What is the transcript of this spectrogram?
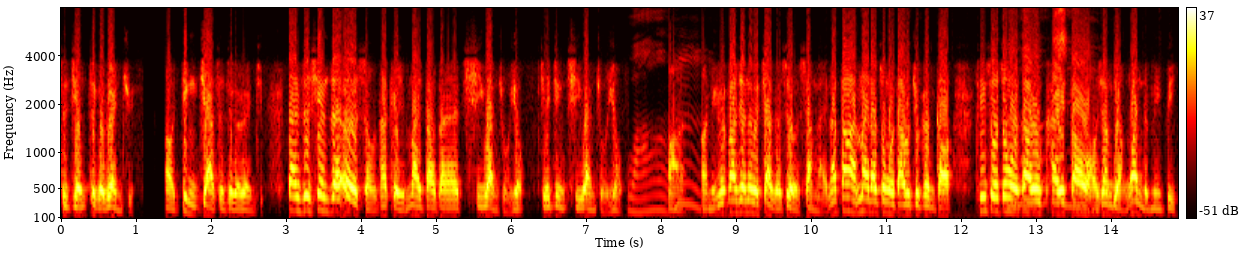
之间这个 range，哦，定价是这个 range，但是现在二手它可以卖到大概七万左右，接近七万左右。哇，啊啊，你会发现那个价格是有上来，那当然卖到中国大陆就更高，听说中国大陆开到好像两万人民币，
